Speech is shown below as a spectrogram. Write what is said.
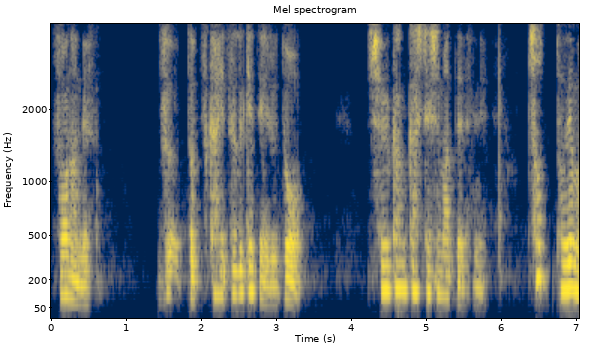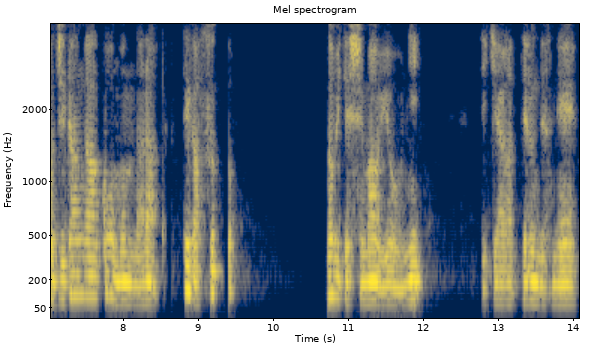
そうなんです。ずっと使い続けていると、習慣化してしまってですね、ちょっとでも時間が空こうもんなら、手がスッと伸びてしまうように出来上がってるんですね。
